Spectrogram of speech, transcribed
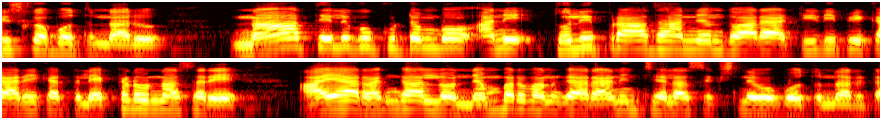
తీసుకోబోతున్నారు. నా తెలుగు కుటుంబం అని తొలి ప్రాధాన్యం ద్వారా టీడీపీ కార్యకర్తలు ఎక్కడ ఉన్నా సరే ఆయా రంగాల్లో నెంబర్ వన్గా రాణించేలా శిక్షణ ఇవ్వబోతున్నారట.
